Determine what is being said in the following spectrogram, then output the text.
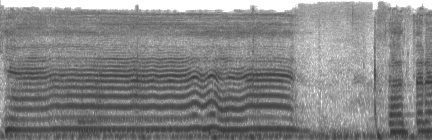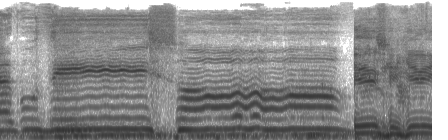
και θα τραγουδήσω Κυρίες και κύριοι,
